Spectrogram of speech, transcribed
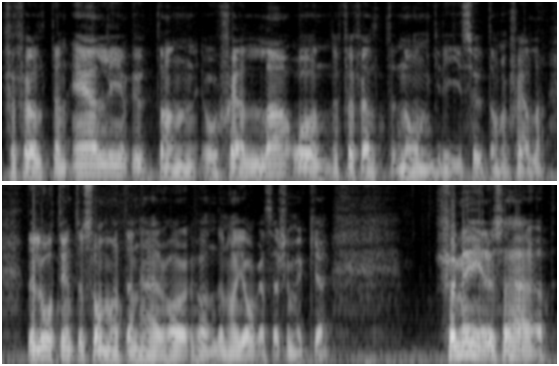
förföljt en älg utan att skälla och förföljt någon gris utan att skälla. Det låter inte som att den här har, hunden har jagat särskilt mycket. För mig är det så här att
